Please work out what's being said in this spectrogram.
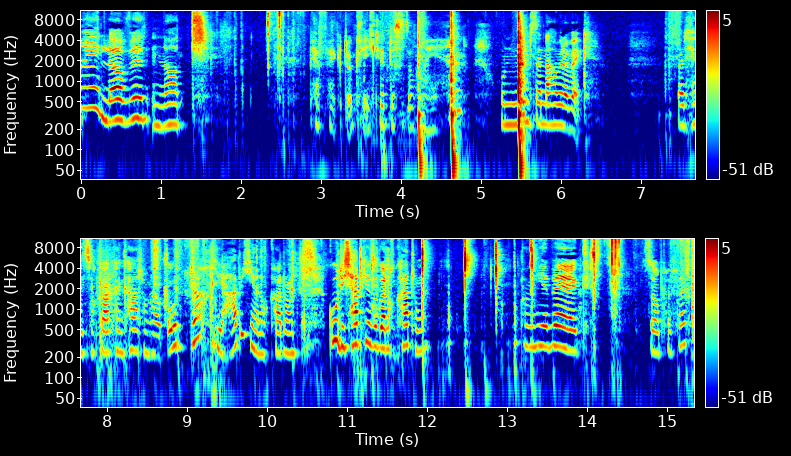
I love it not. Perfekt. Okay, ich klebe das jetzt auch mal hier hin und nehme es dann nachher wieder weg. Weil ich jetzt noch gar keinen Karton habe. Oh doch, hier habe ich ja noch Karton. Gut, ich habe hier sogar noch Karton. Komm hier weg. So, perfekt.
